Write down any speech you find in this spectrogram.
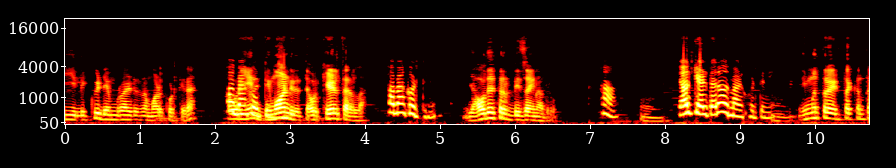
ಈ ಲಿಕ್ವಿಡ್ ಎಂಬ್ರಾಯ್ಡರಿನ ಮಾಡ್ಕೊಡ್ತೀರಾ? ಏನ್. ಡಿಮಾಂಡ್ ಇರುತ್ತೆ? ಅವ್ರು ಕೇಳ್ತಾರಲ್ಲ. ಮಾಡ್ಕೊಡ್ತೀನಿ. ಯಾವುದೇ ತರ ಡಿಸೈನ್ ಆದ್ರೂ. ಯಾವ್ದು ಕೇಳ್ತಾರೋ ಅವ್ರು ಮಾಡ್ಕೊಡ್ತೀನಿ. ನಿಮ್ಮ ಹತ್ರ ಇರ್ತಕ್ಕಂಥ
